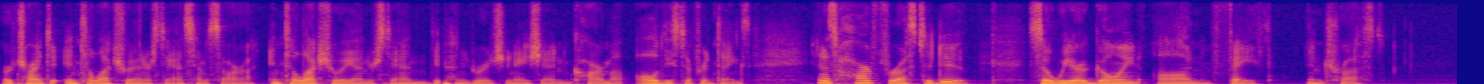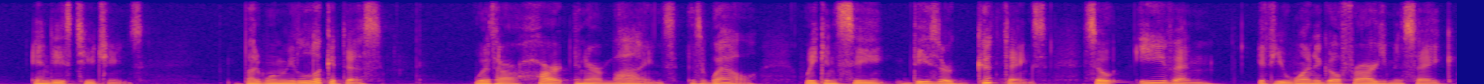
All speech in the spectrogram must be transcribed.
We're trying to intellectually understand samsara, intellectually understand dependent origination, karma, all these different things. And it's hard for us to do. So we are going on faith and trust in these teachings. But when we look at this with our heart and our minds as well, we can see these are good things. So even if you want to go for argument's sake,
